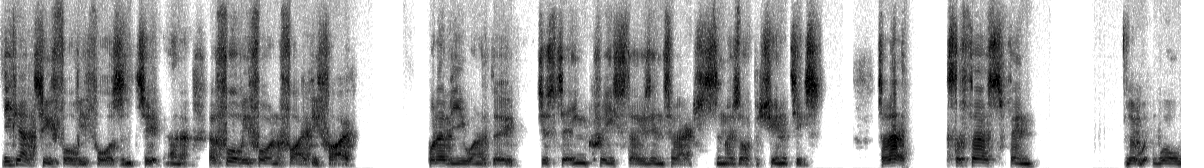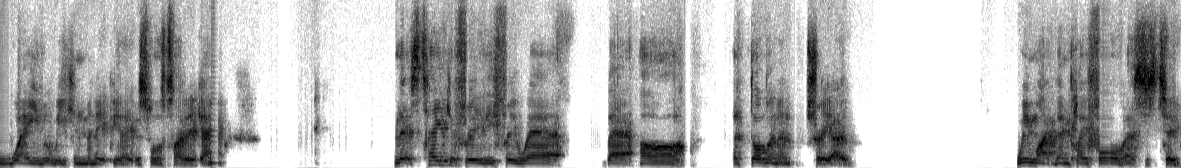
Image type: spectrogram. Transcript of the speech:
you could have two 4v4s and two and a 4v4 and a 5v5, whatever you want to do, just to increase those interactions and those opportunities. So that's the first thing that will way that we can manipulate the small side of the game. Let's take a 3v3 where there are a dominant trio. We might then play four versus two.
